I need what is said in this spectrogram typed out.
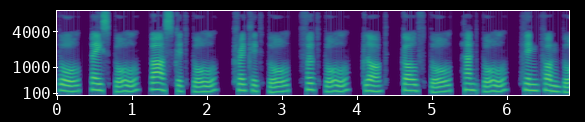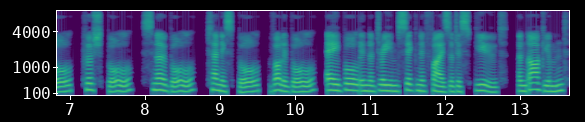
ball, baseball, basketball, cricket ball, football, glob, golf ball, handball, ping pong ball, push ball, snowball, tennis ball, volleyball. A ball in a dream signifies a dispute, an argument,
